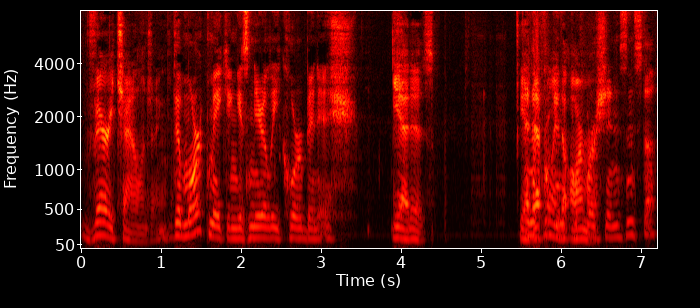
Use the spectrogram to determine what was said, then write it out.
very challenging. The mark making is nearly Corben-ish. Yeah, it is. Yeah, And definitely and the, armor. proportions and stuff.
